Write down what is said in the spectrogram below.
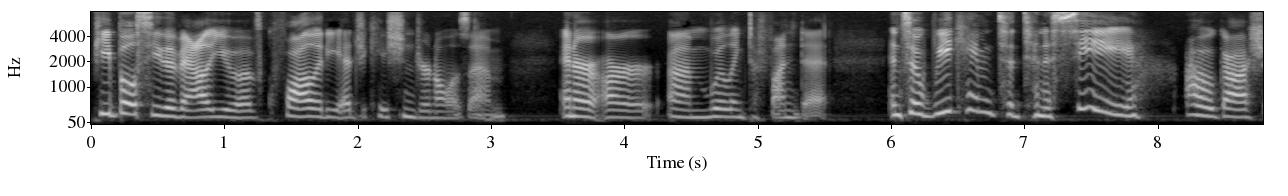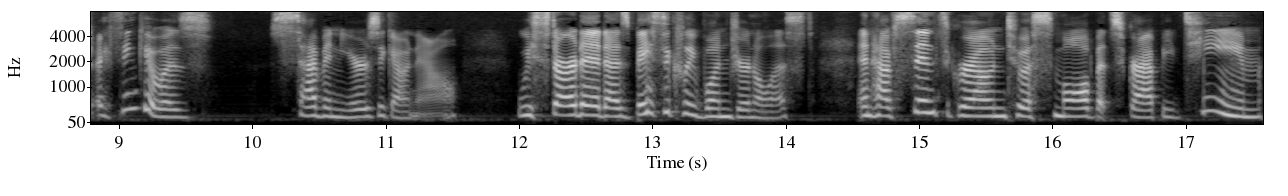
People see the value of quality education journalism and are, are um, willing to fund it. And so we came to Tennessee, oh gosh, I think it was seven years ago now. We started as basically one journalist and have since grown to a small but scrappy team.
